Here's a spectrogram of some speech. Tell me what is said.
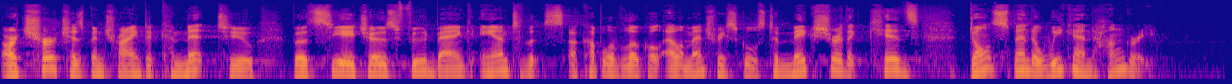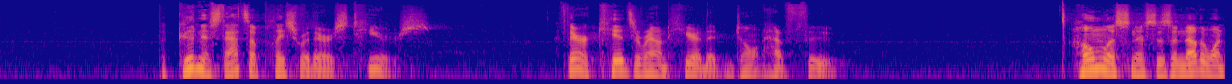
Our church has been trying to commit to both CHO's food bank and to the, a couple of local elementary schools to make sure that kids don't spend a weekend hungry. But goodness, that's a place where there's tears. If there are kids around here that don't have food, Homelessness is another one.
